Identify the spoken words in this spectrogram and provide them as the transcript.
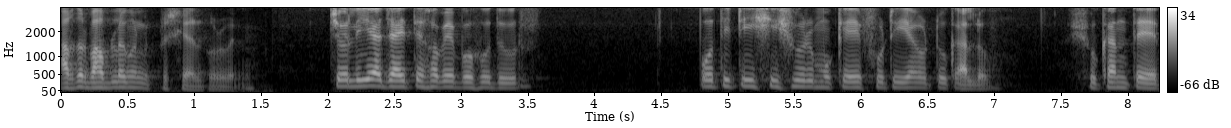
আপনার ভাবনাগুলো একটু শেয়ার করবেন। চলিয়া যাইতে হবে বহুদূর। প্রতিটি শিশুর মুখে ফুটিয়া উঠুক আলো। সুকান্তের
